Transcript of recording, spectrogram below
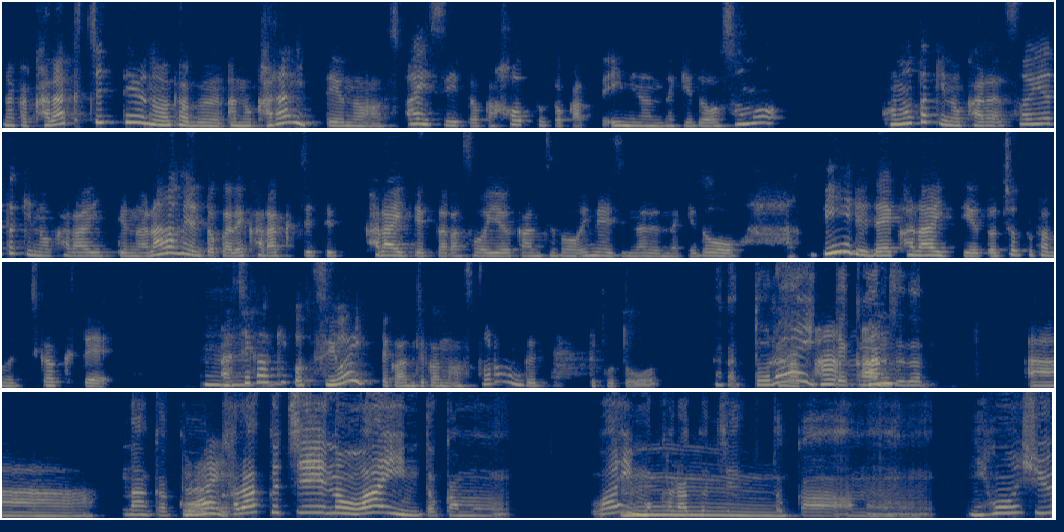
なんか辛口っていうのは多分、あの、辛いっていうのはスパイシーとかホットとかって意味なんだけど、その、この時の辛い、そういう時の辛いっていうのは、ラーメンとかで辛口って、辛いって言ったらそういう感じのイメージになるんだけど、ビールで辛いっていうとちょっと多分違くて、うん。うん味が結構強いって感じかな？ストロングってこと？なんかドライって感じだ。あなんかこう辛口のワインとかもワインも辛口とかあの日本酒？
